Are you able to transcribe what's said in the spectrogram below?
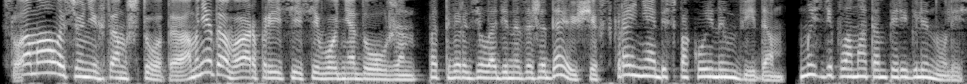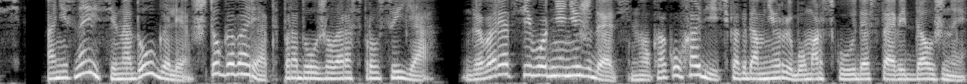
Сломалось у них там что-то, а мне товар прийти сегодня должен», подтвердил один из ожидающих с крайне обеспокоенным видом. Мы с дипломатом переглянулись. «А не знаете, надолго ли? Что говорят?» — продолжила расспросы я. «Говорят, сегодня не ждать, но как уходить, когда мне рыбу морскую доставить должны?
